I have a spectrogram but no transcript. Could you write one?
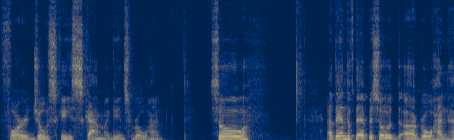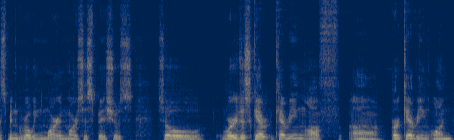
for Josuke's scam against Rohan. So at the end of the episode, uh, Rohan has been growing more and more suspicious. So we're just car carrying off uh, or carrying on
